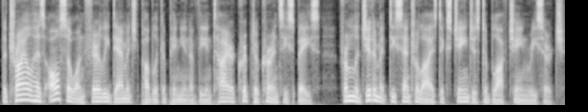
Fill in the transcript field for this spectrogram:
the trial has also unfairly damaged public opinion of the entire cryptocurrency space, from legitimate decentralized exchanges to blockchain research.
